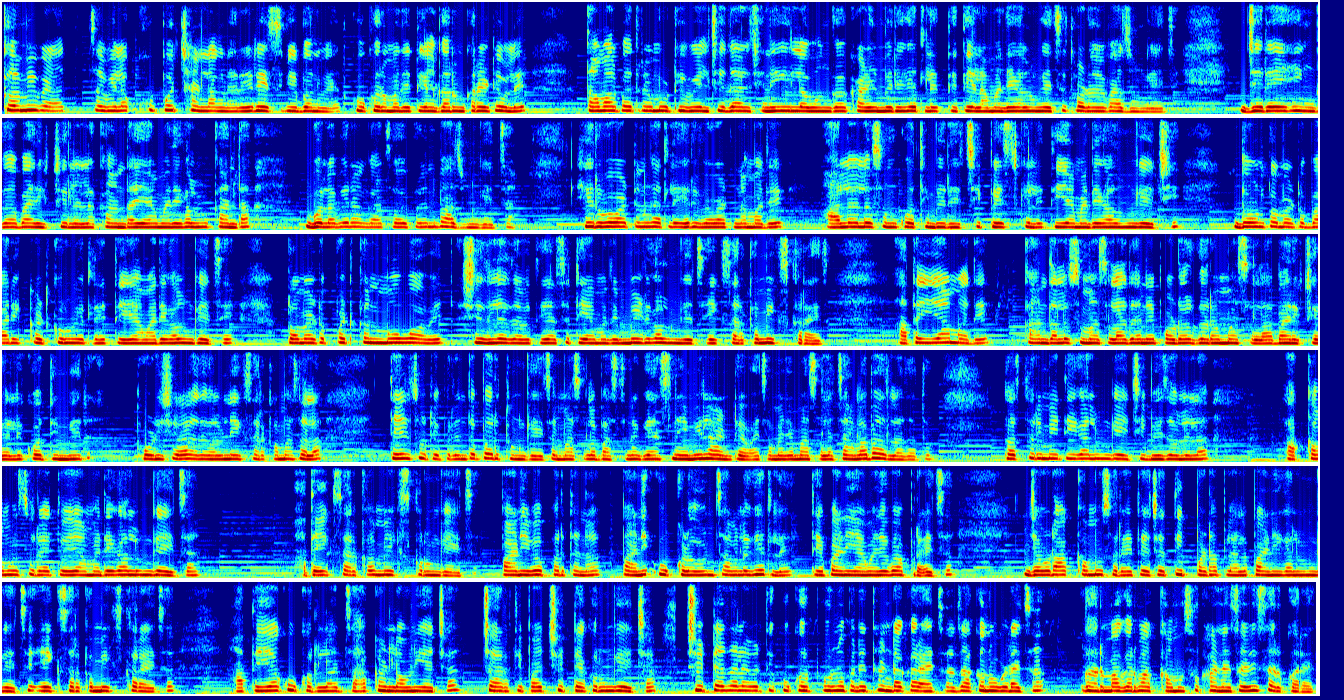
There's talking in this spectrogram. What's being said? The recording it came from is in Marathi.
कमी वेळात चवीला खूपच छान लागणारी रेसिपी बनवूयात. कुकरमध्ये तेल गरम करायला ठेवले तमालपत्र मोठी वेलची दालचिनी लवंग काळी मिरी घेतले ते तेलामध्ये घालून घ्यायचे थोडा वेळ भाजून घ्यायचे. जिरे हिंग बारीक चिरलेला कांदा यामध्ये घालून कांदा गुलाबी रंगाचा होईपर्यंत भाजून घ्यायचा. हिरवं वाटण घातलं हिरव्या वाटणामध्ये आलं लसूण कोथिंबिरीची पेस्ट केली ती यामध्ये घालून घ्यायची. दोन टोमॅटो बारीक कट करून घेतले ते यामध्ये घालून घ्यायचे. टोमॅटो पटकन मऊ व्हावेत शिजले जावेत यासाठी यामध्ये मीठ घालून घ्यायचं एकसारखं मिक्स करायचं. आता यामध्ये कांदा लसूण मसाला धने पावडर गरम मसाला बारीक चिरलेली कोथिंबीर थोडीशी हळद घालून एकसारखा मसाला तेल सुटेपर्यंत परतून घ्यायचा. मसाला भाजताना गॅस नेहमी लहान ठेवायचा म्हणजे मसाला चांगला भाजला जातो. कस्तुरी मेथी घालून घ्यायची भिजवलेला अख्खा मसूर आहे तो यामध्ये घालून घ्यायचा. आता एकसारखं मिक्स करून घ्यायचं. पाणी वापरताना पाणी उकळवून चांगलं घेतलं ते पाणी यामध्ये वापरायचं. जेवढा अख्खा मसूर आहे त्याच्या तिप्पट आपल्याला पाणी घालून घ्यायचं. एकसारखं मिक्स करायचं. आता या कुकरला झाकण लावून याच्या चार ते पाच शिट्ट्या करून घ्यायच्या. शिट्ट्या झाल्यावरती कुकर पूर्णपणे थंड करायचा. झाकण उघडायचं. गरमागरम अख्खा मसूर खाण्यासाठी सर्व करायचं.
